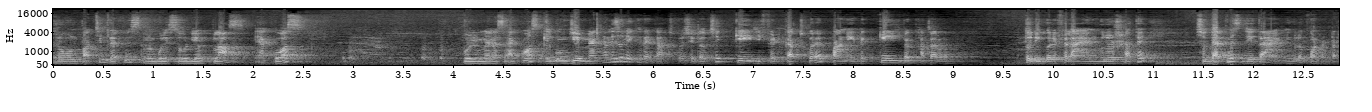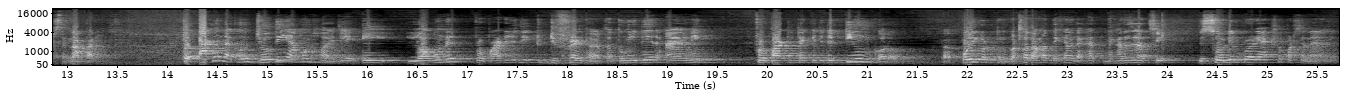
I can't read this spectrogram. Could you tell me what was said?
দ্রবণ পাচ্ছি দ্যাট মিনস আমরা বলি sodium plus aqueous chlorine minus aqueous এবং যে মেকানিজম এখানে কাজ করে সেটা হচ্ছে কেজ ইফেক্ট কাজ করে, পানি একটা কেজ বা খাঁচার তৈরি করে ফেলা আয়নগুলোর সাথে। সো দ্যাট মিনস যেটা আয়নগুলো কন্ট্যাক্ট আসতে না পারে। তো এখন দেখো, যদি এমন হয় যে এই লবণের প্রপার্টি যদি একটু ডিফারেন্ট হয়, অর্থাৎ তুমি যদি এর আয়নিক প্রপার্টিটাকে যদি টিউন করো পরিবর্তন করো, অর্থাৎ আমরা দেখানে দেখাতে যাচ্ছি যে সোডিয়াম ক্লোরাইড একশো পার্সেন্ট আয়নিক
